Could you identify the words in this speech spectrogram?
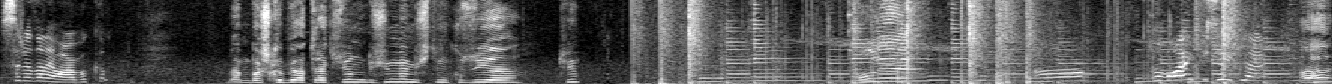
Sırada ne var bakalım? Ben başka bir atraksiyon düşünmemiştim kuzu ya. Tüh. Ne oluyor? Aa, havai fişekler. Aha.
